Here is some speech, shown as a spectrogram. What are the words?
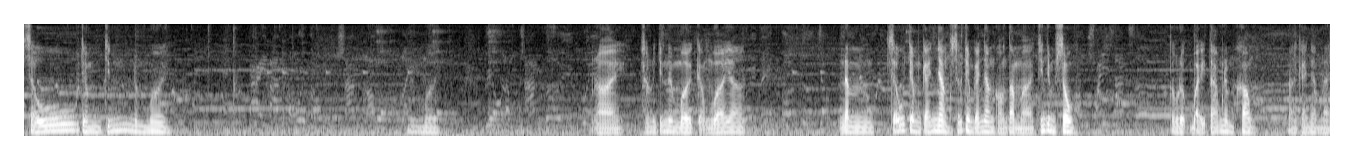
Sáu trăm chín năm mươi. Năm mươi. Rồi, sáu trăm chín năm mươi cộng với ờ, năm sáu trăm cá nhân. Sáu trăm cá nhân khoảng tầm ờ, chín trăm xu. Thu được bảy tám năm không. Rồi, cá nhân này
